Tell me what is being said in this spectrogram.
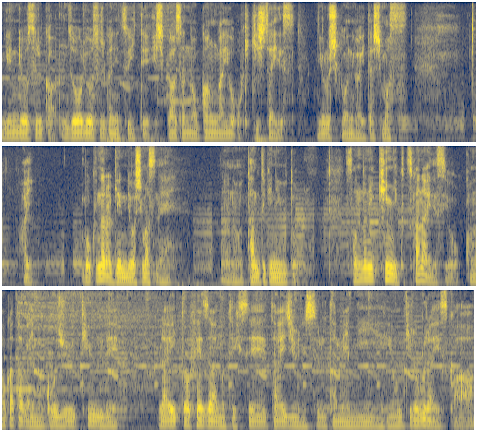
減量するか増量するかについて石川さんのお考えをお聞きしたいです。よろしくお願いいたします。はい。僕なら減量しますね。あの端的に言うと。そんなに筋肉つかないですよ。この方が今59でライトフェザーの適正体重にするために4キロぐらいですか？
